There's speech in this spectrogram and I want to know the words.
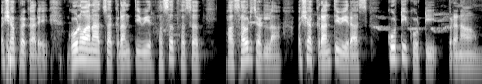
अशा प्रकारे गोंडवानाचा क्रांतीवीर हसत हसत फासावर चढला. अशा क्रांतीवीरास कोटी कोटी प्रणाम.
